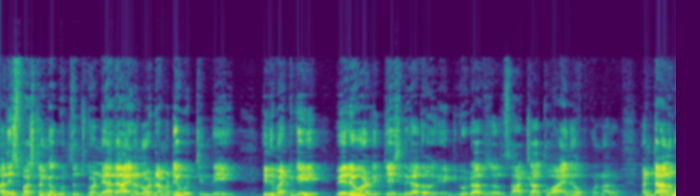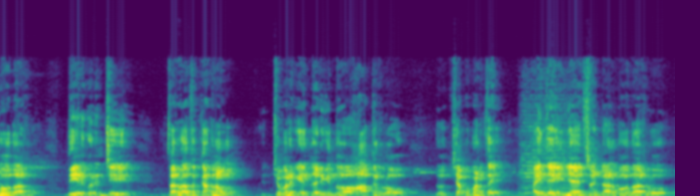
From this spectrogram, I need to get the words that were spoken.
అది స్పష్టంగా గుర్తుంచుకోండి అది ఆయన నోటమ్మటే వచ్చింది. ఇది మట్టికి వేరే వాళ్ళు ఇచ్చేసింది కాదు ఎగ్జిక్యూటివ్ ఆఫీసర్ సాక్షాత్తు ఆయనే ఒప్పుకున్నారు. అంటే అనుభవదారులు దీని గురించి తర్వాత కథనం చివరికి ఏం జరిగిందో ఆఖరిలో చెప్పబడతాయి. అయితే ఎంజాయర్స్ అంటే అనుభవదారులు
